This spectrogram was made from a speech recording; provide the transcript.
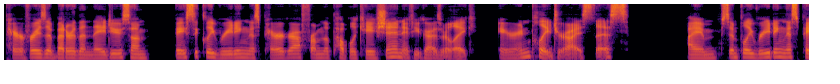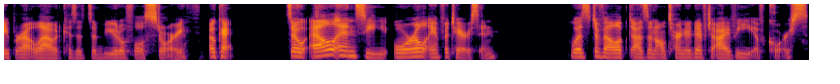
paraphrase it better than they do. So I'm basically reading this paragraph from the publication. If you guys are like, Erin plagiarized this, I am simply reading this paper out loud because it's a beautiful story. Okay. So LNC, oral amphotericin, was developed as an alternative to IV, of course.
